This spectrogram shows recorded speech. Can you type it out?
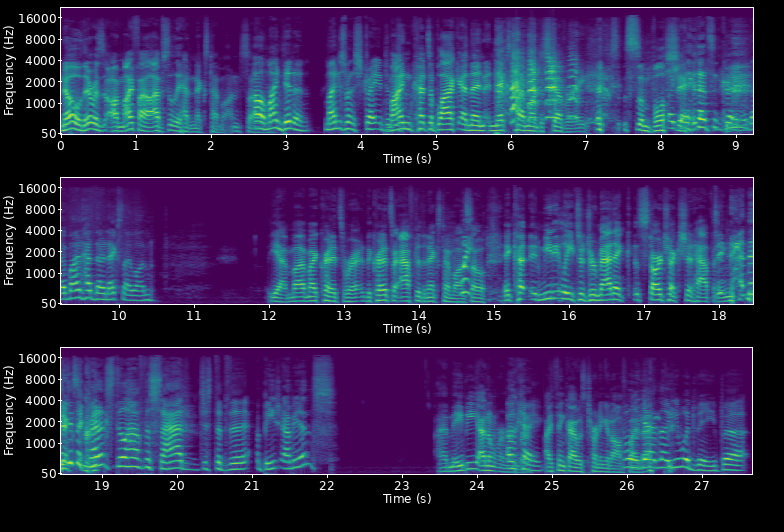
No there was on my file absolutely had next time on so Oh, mine didn't. Mine just went straight into. mine cut to black and then next time on discovery some The- bullshit okay, that's incredible. No, mine had no next time on. Yeah, my, my credits were the credits are after the next time on, Wait. so it cut immediately to dramatic Star Trek shit happening. And then did the week. credits still have the sad, just the, the beach ambience? Uh, maybe I don't remember. Okay. I think I was turning it off Well, yeah, then. no, you would be, but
